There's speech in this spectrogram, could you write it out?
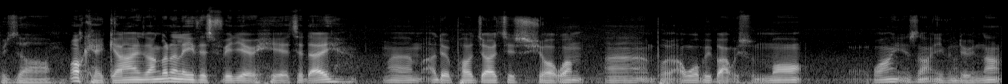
Bizarre. Okay, guys, I'm going to leave this video here today. Um, I do apologise, is a short one, um, but I will be back with some more. Why is that even doing that?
